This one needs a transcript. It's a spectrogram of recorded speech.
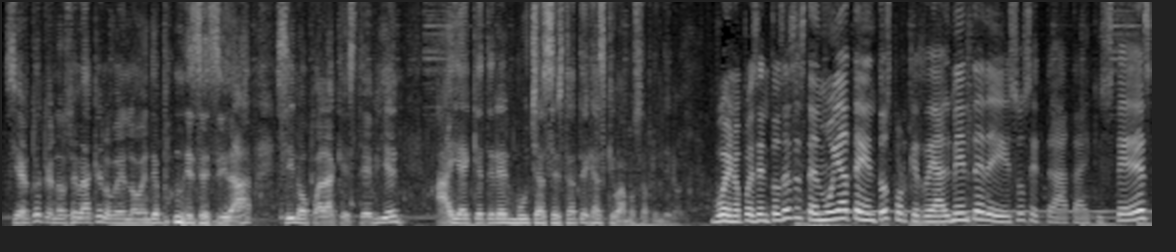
Cierto que no se vea que lo, lo vende por necesidad, sino para que esté bien. Ahí hay que tener muchas estrategias que vamos a aprender hoy. Bueno, pues entonces estén muy atentos porque realmente de eso se trata, de que ustedes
